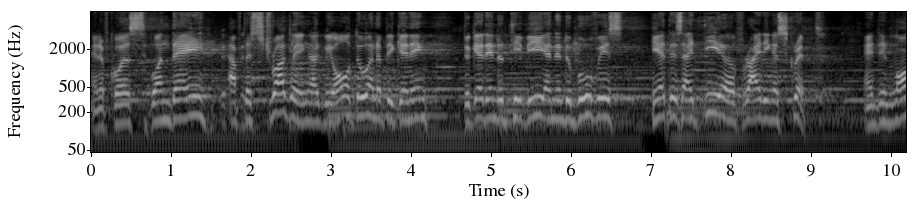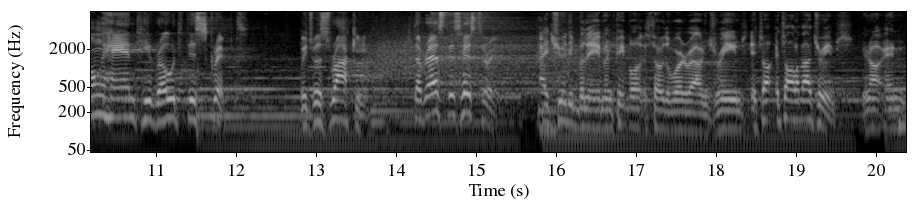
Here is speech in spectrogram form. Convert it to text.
And of course, one day, after struggling, like we all do in the beginning, to get into TV and into movies, he had this idea of writing a script. And in longhand, he wrote this script, which was Rocky. The rest is history. I truly believe, and people throw the word around dreams. It's all, it's all about dreams, you know. And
